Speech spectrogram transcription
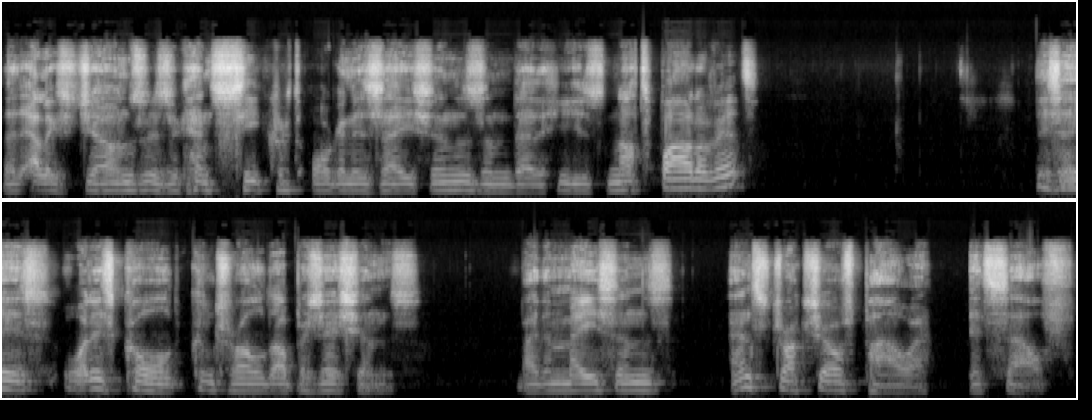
that Alex Jones is against secret organizations and that he is not part of it? This is what is called controlled oppositions by the Masons and structure of power itself.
